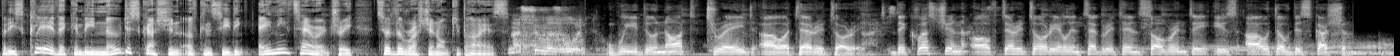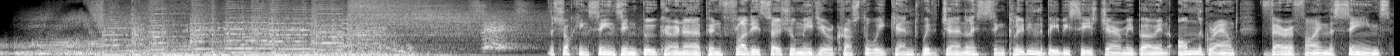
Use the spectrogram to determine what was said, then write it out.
but he's clear there can be no discussion of conceding any territory to the Russian occupiers. We do not trade our territory. The question of territorial integrity and sovereignty is out of discussion. The shocking scenes in Bucha and Irpin flooded social media across the weekend, with journalists, including the BBC's Jeremy Bowen, on the ground verifying the scenes.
